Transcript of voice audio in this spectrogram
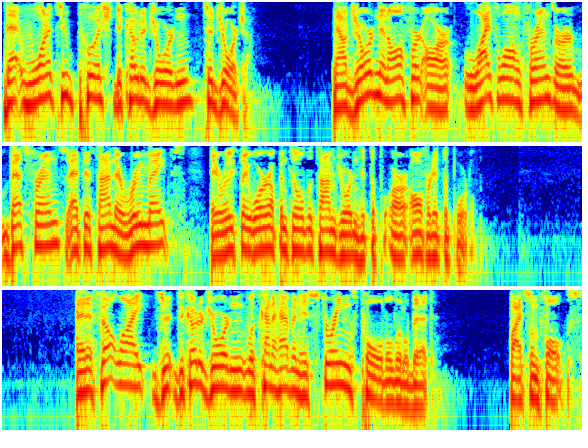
that wanted to push Dakota Jordan to Georgia. Now, Jordan and Alford are lifelong friends or best friends at this time. They're roommates. They, or at least they were up until the time Jordan hit the, or Alford hit the portal. And it felt like J- Dakota Jordan was kind of having his strings pulled a little bit by some folks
